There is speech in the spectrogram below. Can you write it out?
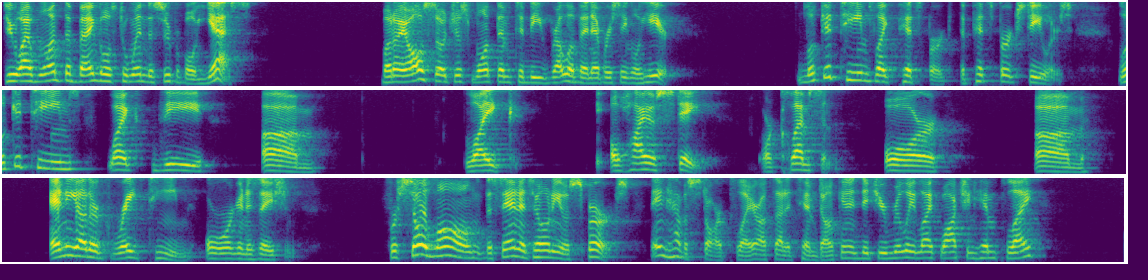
Do I want the Bengals to win the Super Bowl? Yes but I also just want them to be relevant every single year. Look at teams like Pittsburgh, the Pittsburgh Steelers. Look at teams like the um like Ohio State or Clemson or um any other great team or organization. For so long, the San Antonio Spurs, they didn't have a star player outside of Tim Duncan. And did you really like watching him play?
